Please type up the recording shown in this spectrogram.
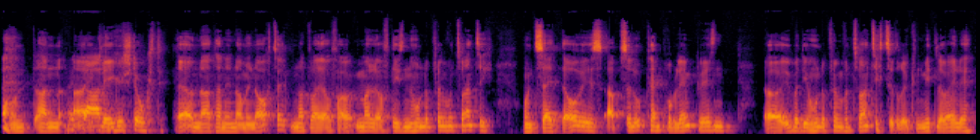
und dann eigentlich gestockt. Ja, und dann hat er nochmal nachgezählt und dann war ich auf einmal auf diesen 125. Und seit da ist absolut kein Problem gewesen, äh, über die 125 zu drücken. Mittlerweile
